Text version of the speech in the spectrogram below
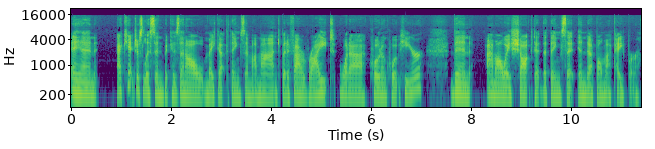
And I can't just listen because then I'll make up things in my mind. But if I write what I quote unquote hear, then I'm always shocked at the things that end up on my paper.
